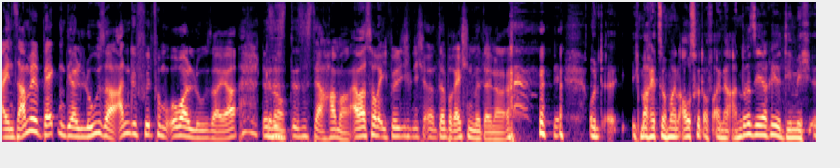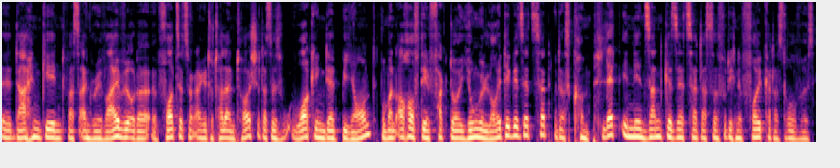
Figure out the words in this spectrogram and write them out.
ein Sammelbecken der Loser, angeführt vom Oberloser, ja. Das genau. ist, das ist der Hammer. Aber sorry, ich will dich nicht unterbrechen mit deiner. und äh, ich mache jetzt noch mal einen Ausritt auf eine andere Serie, die mich äh, dahingehend, was ein Revival oder äh, Fortsetzung angeht, total enttäuscht hat. Das ist Walking Dead Beyond, wo man auch auf den Faktor junge Leute gesetzt hat und das komplett in den Sand gesetzt hat, dass das wirklich eine Vollkatastrophe ist.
